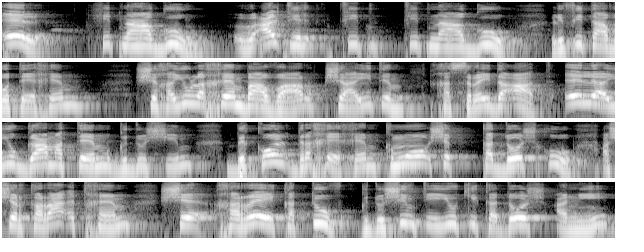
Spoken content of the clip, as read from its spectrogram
אל התנהגו ואל ת, ת, תתנהגו לפי תאוותיכם שחיו לכם בעבר כשהייתם חסרי דעת. אלה היו גם אתם קדושים בכל דרכיכם כמו שקדוש הוא אשר קרא אתכם שחרי כתוב קדושים תהיו כי קדוש אני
